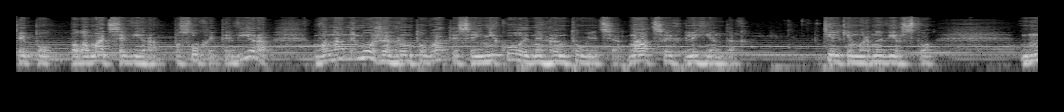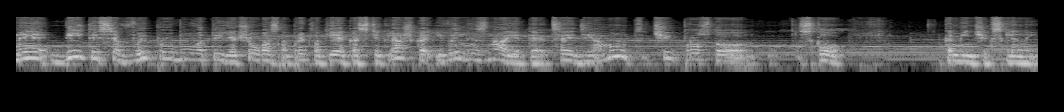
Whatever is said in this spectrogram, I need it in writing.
типу, поламатися віра. Послухайте, віра, вона не може ґрунтуватися і ніколи не ґрунтується на цих легендах. Тільки марновірство. Не бійтеся випробувати, якщо у вас, наприклад, є якась стекляшка, і ви не знаєте, це діамант чи просто скло, камінчик скляний.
